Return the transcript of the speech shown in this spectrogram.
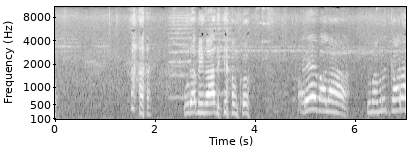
पूरा भिंगा दिया हमको। अरे बाला, तुम अमृत खा रहा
